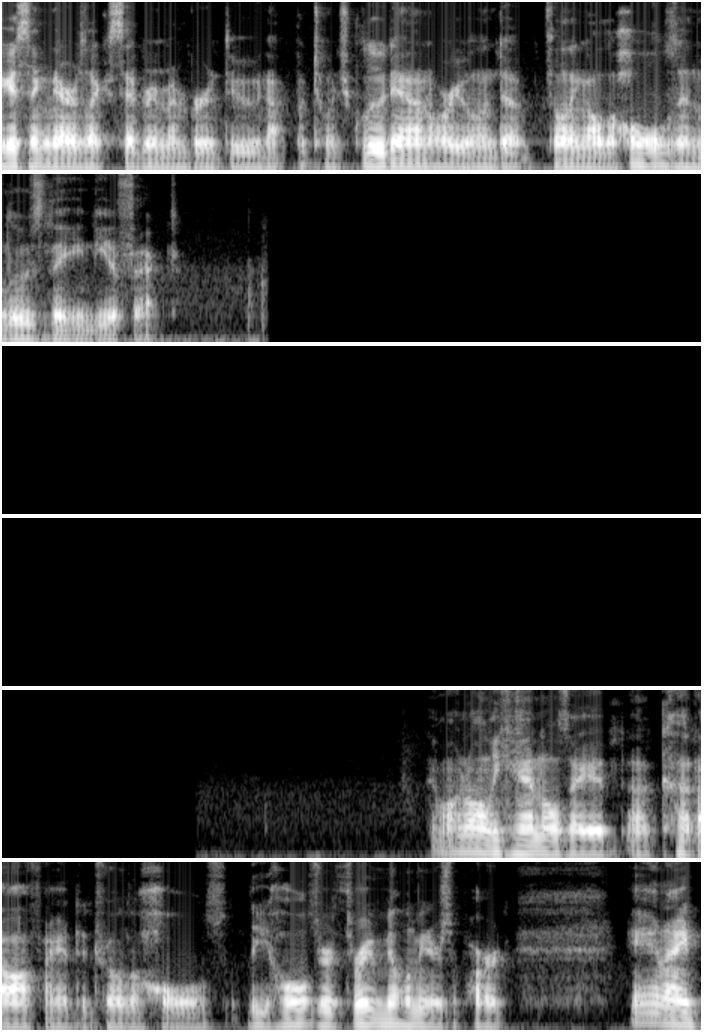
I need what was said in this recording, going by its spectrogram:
Biggest thing there is, like I said, remember to not put too much glue down or you'll end up filling all the holes and lose the neat effect. Now on all the handles I had uh, cut off, I had to drill the holes. The holes are three millimeters apart, and I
